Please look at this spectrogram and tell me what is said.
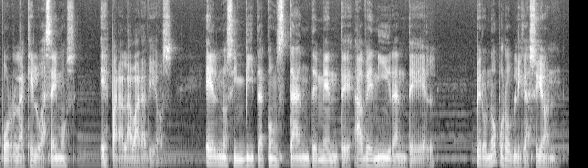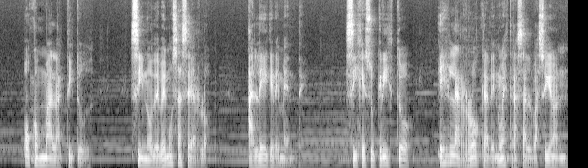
por la que lo hacemos es para alabar a Dios. Él nos invita constantemente a venir ante Él, pero no por obligación o con mala actitud, sino debemos hacerlo alegremente. Si Jesucristo es la roca de nuestra salvación,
